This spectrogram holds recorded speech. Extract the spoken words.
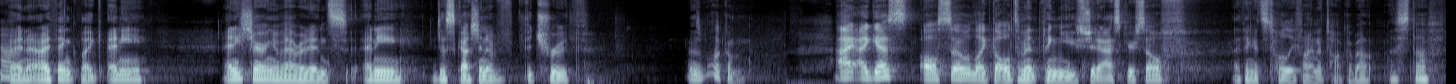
Oh. And I think like any any sharing of evidence, any discussion of the truth is welcome. I, I guess also like the ultimate thing you should ask yourself. I think it's totally fine to talk about this stuff,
